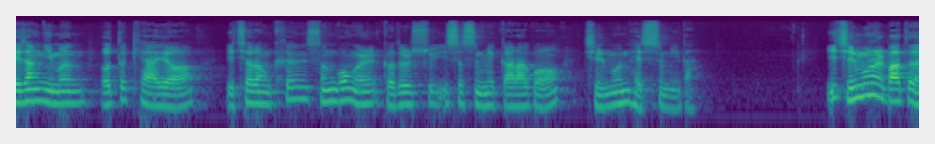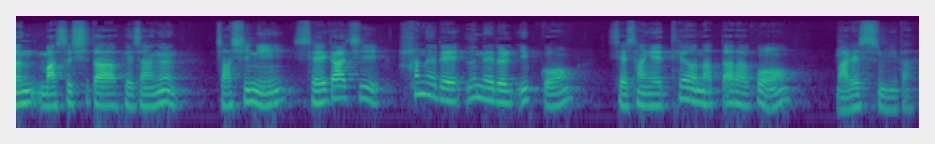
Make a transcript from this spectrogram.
회장님은 어떻게 하여 이처럼 큰 성공을 거둘 수 있었습니까? 라고 질문했습니다. 이 질문을 받은 마스시다 회장은 자신이 세 가지 하늘의 은혜를 입고 세상에 태어났다라고 말했습니다.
